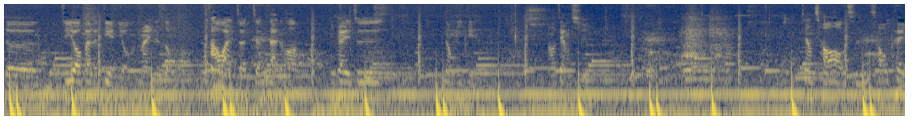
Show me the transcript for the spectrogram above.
的鸡肉饭的店有卖那种茶碗蒸蒸蛋的话，你可以就是弄一点，然后这样吃，这样超好吃，超配。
